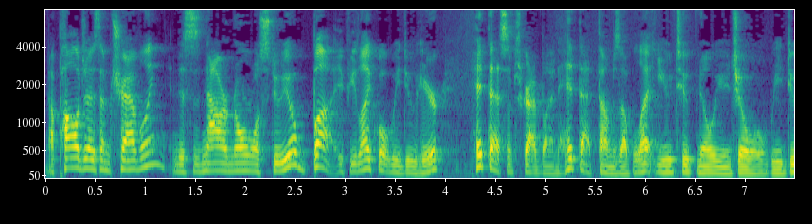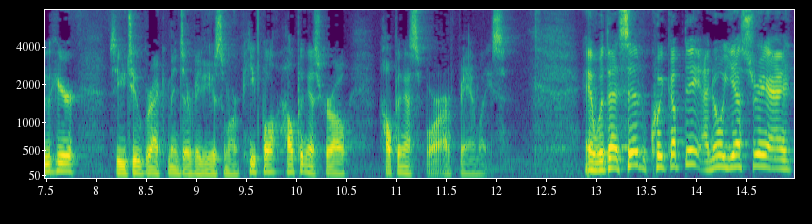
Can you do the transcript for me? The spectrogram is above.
I apologize I'm traveling. This is not our normal studio, but if you like what we do here, hit that subscribe button, hit that thumbs up, let YouTube know you enjoy what we do here so YouTube recommends our videos to more people, helping us grow, helping us support our families. And with that said, quick update. I know yesterday I,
